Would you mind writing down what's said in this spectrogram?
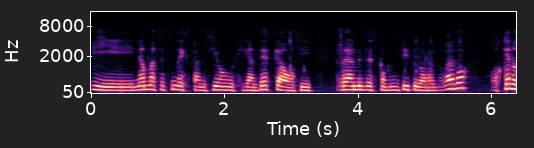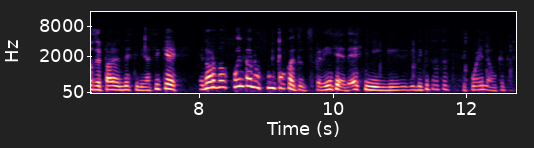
si nada más es una expansión gigantesca o si realmente es como un título renovado o qué nos depara en Destiny. Así que, Eduardo, cuéntanos un poco de tu experiencia de Destiny, de qué trata esta secuela o qué pasa.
